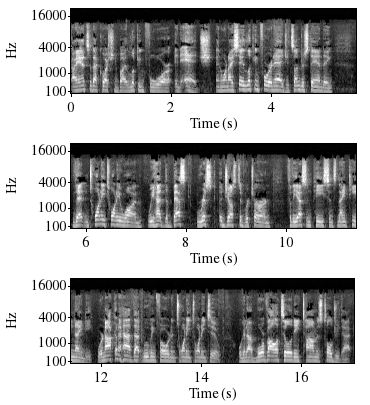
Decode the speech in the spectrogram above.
I answer that question by looking for an edge. And when I say looking for an edge, it's understanding – that in 2021 we had the best risk-adjusted return for the S&P since 1990. We're not going to have that moving forward in 2022. We're going to have more volatility. Tom has told you that.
